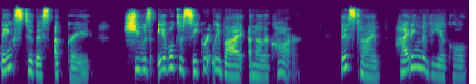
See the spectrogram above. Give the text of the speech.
Thanks to this upgrade, she was able to secretly buy another car, this time hiding the vehicle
